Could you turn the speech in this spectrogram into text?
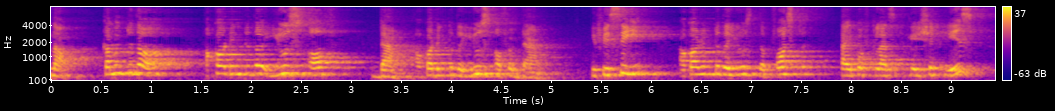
Now coming to the according to the use of dam, according to the use of a dam. If you see according to the use the first type of classification is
